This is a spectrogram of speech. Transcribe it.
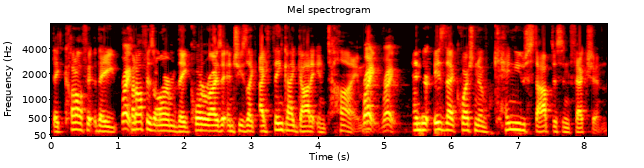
they cut off it they Right. cut off his arm they cauterize it and she's like i think i got it in time Right, right. and there is that question of can you stop this infection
